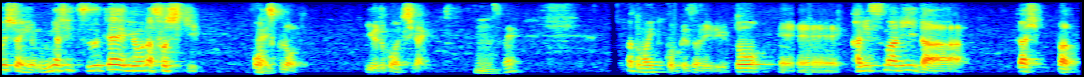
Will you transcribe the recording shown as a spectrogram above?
良い商品を生み出し続けるような組織を作ろうというところの違いうんですね。あともう一個別の例で言うと、えーカリスマリーダーが引っ張っ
